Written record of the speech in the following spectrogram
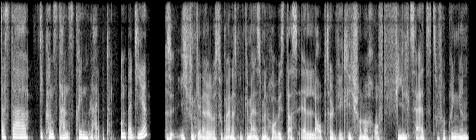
dass da die Konstanz drin bleibt. Und bei dir? Also ich finde generell, was du gemeint hast mit gemeinsamen Hobbys, das erlaubt halt wirklich schon auch oft viel Zeit zu verbringen.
